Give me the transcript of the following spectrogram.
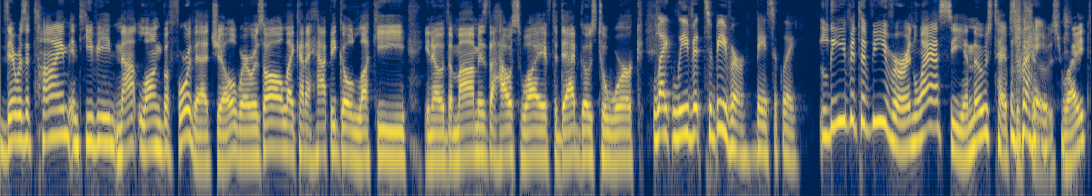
there was a time in TV not long before that, Jill, where it was all like kind of happy go lucky. You know, the mom is the housewife, the dad goes to work. Like Leave It to Beaver, basically. Leave It to Beaver and Lassie and those types of right. shows, right?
